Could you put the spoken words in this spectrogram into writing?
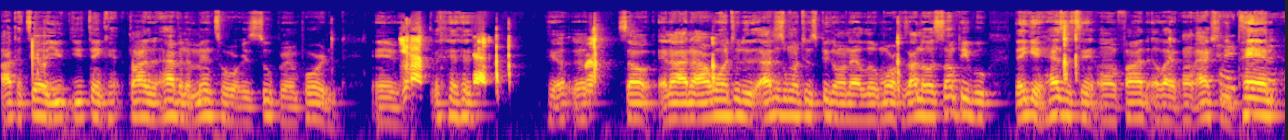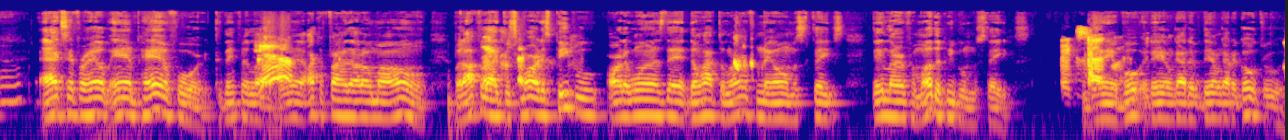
I could tell you you think finding, having a mentor is super important. And yeah, yeah. Yep, yep. So, and I, and I want you to, I just want you to speak on that a little more because I know some people they get hesitant on finding, like, on actually paying, asking for help and paying for it because they feel like, Yeah. man, I can find out on my own. But I feel like the smartest people are the ones that don't have to learn from their own mistakes; they learn from other people's mistakes. They exactly. ain't, they don't got to, they don't got to go through it.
